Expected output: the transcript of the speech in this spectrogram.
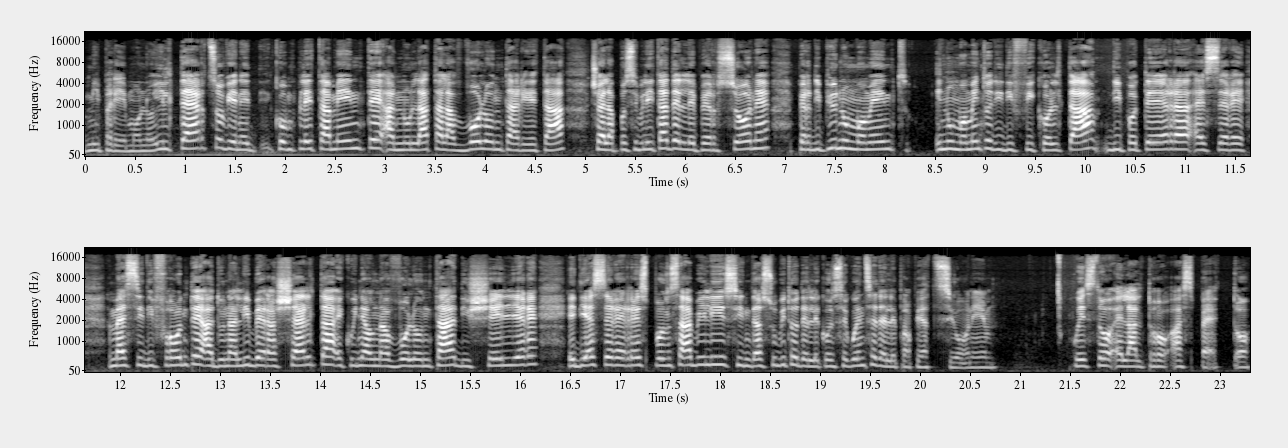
mi premono. Il terzo viene completamente annullata la volontarietà, cioè la possibilità delle persone, per di più in un momento in un momento di difficoltà di poter essere messi di fronte ad una libera scelta e quindi a una volontà di scegliere e di essere responsabili sin da subito delle conseguenze delle proprie azioni. Questo è l'altro aspetto.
